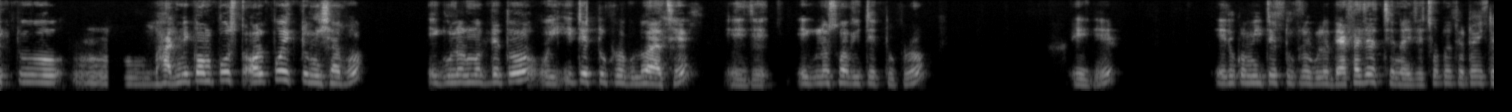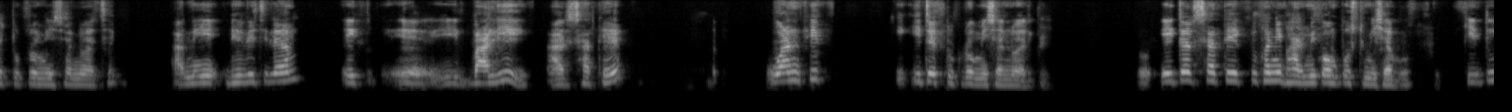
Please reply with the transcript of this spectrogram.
একটু ভার্মি কম্পোস্ট অল্প একটু মিশাবো। এগুলোর মধ্যে তো ওই ইটের টুকরো গুলো আছে। এই যে, এগুলো সব ইটের টুকরো। এই যে, এরকম ইটের টুকরো গুলো দেখা যাচ্ছে না, এই যে ছোট ছোট ইটের টুকরো মেশানো আছে। আমি ভেবেছিলাম এই এই বালি আর সাথে ওয়ান ফিফ ইটের টুকরো মিশানো আর কি। তো এটার সাথে একটুখানি ভার্মি কম্পোস্ট মিশাবো। কিন্তু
